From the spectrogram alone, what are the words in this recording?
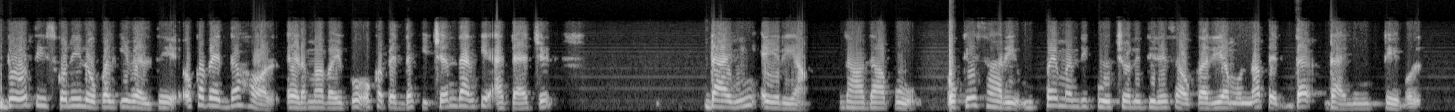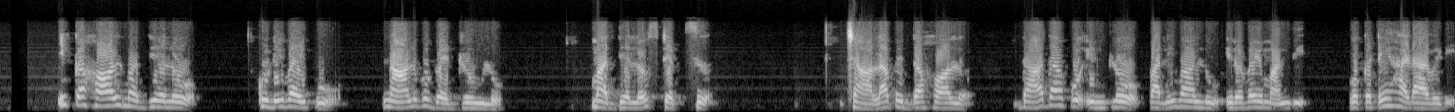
డోర్ తీసుకొని లోపలికి వెళ్తే ఒక పెద్ద హాల్ ఎడమ వైపు ఒక పెద్ద కిచెన్ దానికి అటాచ్డ్ డైనింగ్ ఏరియా దాదాపు ఒకేసారి ముప్పై మంది కూర్చొని తినే సౌకర్యం ఉన్న పెద్ద డైనింగ్ టేబుల్ ఇక హాల్ మధ్యలో కుడివైపు నాలుగు బెడ్రూమ్లు మధ్యలో స్టెప్స్ చాలా పెద్ద హాల్ దాదాపు ఇంట్లో పని వాళ్ళు ఇరవై మంది. ఒకటే హడావిడి.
